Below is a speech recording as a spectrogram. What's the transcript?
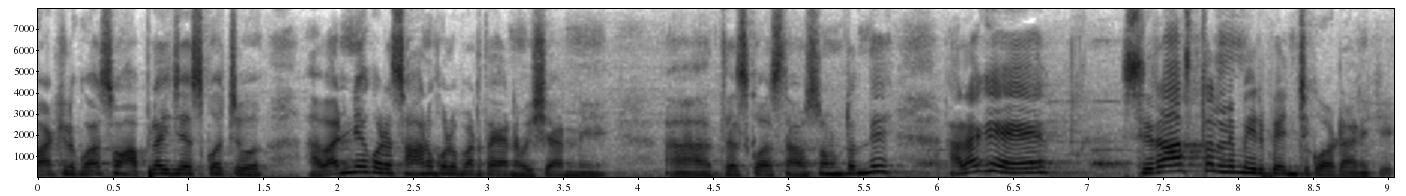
వాటి కోసం అప్లై చేసుకోవచ్చు. అవన్నీ కూడా సానుకూల పడతాయన్న విషయాన్ని తెలుసుకోవాల్సిన అవసరం ఉంటుంది. అలాగే స్థిరాస్తుల్ని మీరు పెంచుకోవడానికి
